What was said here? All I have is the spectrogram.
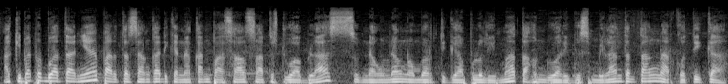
Akibat perbuatannya, para tersangka dikenakan pasal 112 Undang-Undang Nomor 35 Tahun 2009 tentang narkotika.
